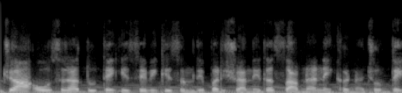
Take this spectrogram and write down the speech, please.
ਜਾਂ ਉਹ ਸਰਹੱਦ ਉੱਤੇ ਕਿਸੇ ਵੀ ਕਿਸਮ ਦੀ ਪਰੇਸ਼ਾਨੀ ਦਾ ਸਾਹਮਣਾ ਨਹੀਂ ਕਰਨਾ ਚਾਹੁੰਦੇ।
